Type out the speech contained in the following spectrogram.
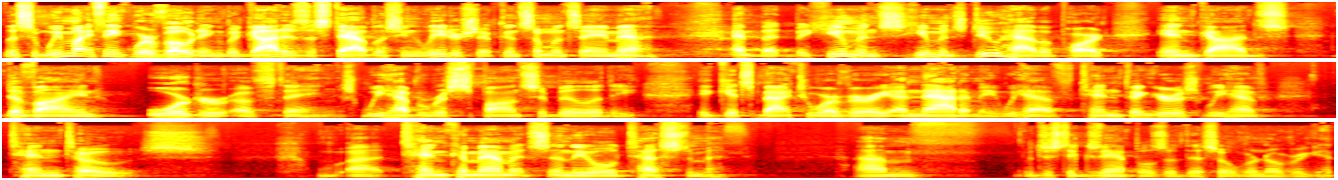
Listen, we might think we're voting, but God is establishing leadership. Can someone say amen? And, but, but humans, humans do have a part in God's divine order of things. We have a responsibility. It gets back to our very anatomy. We have 10 fingers, we have 10 toes. Uh, 10 commandments in the Old Testament. Um, just examples of this over and over again.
